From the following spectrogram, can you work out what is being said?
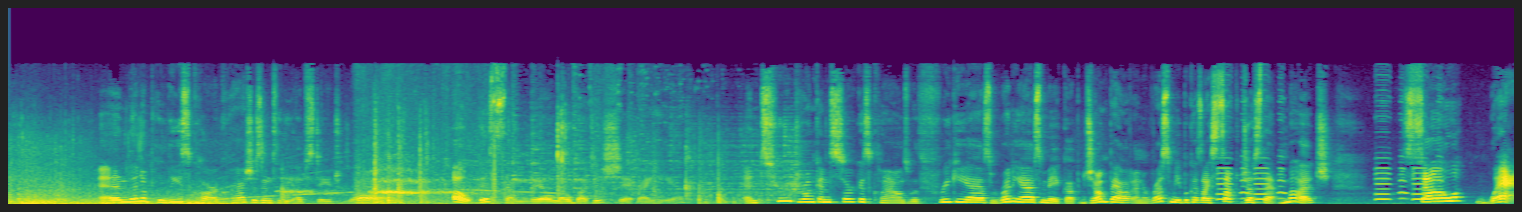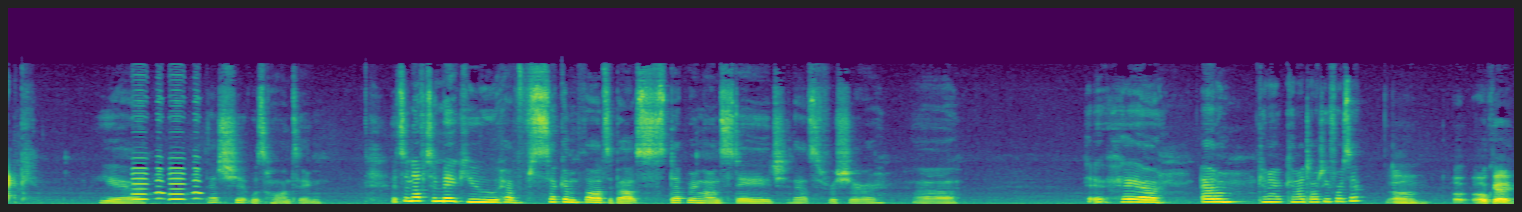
And then a police car crashes into the upstage wall. Oh, this some real low budget shit right here and two drunken circus clowns with freaky ass, runny ass makeup jump out and arrest me because I suck just that much. So whack. Yeah, that shit was haunting. It's enough to make you have second thoughts about stepping on stage, that's for sure. Uh, hey, hey uh, Adam, can I can I talk to you for a sec? Um, okay.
